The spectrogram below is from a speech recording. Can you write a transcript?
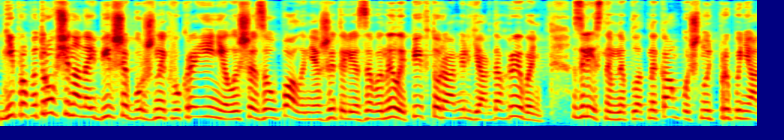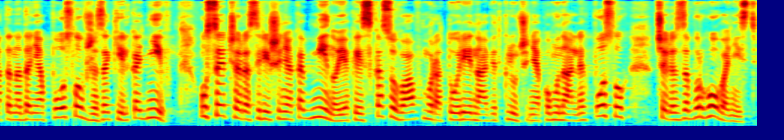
Дніпропетровщина найбільший боржник в Україні. Лише за опалення жителі завинили півтора мільярда гривень. Злісним неплатникам почнуть припиняти надання послуг вже за кілька днів. Усе через рішення Кабміну, який скасував мораторій на відключення комунальних послуг через заборгованість.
